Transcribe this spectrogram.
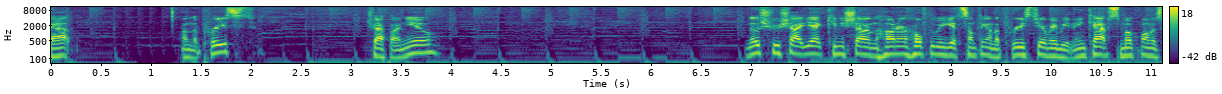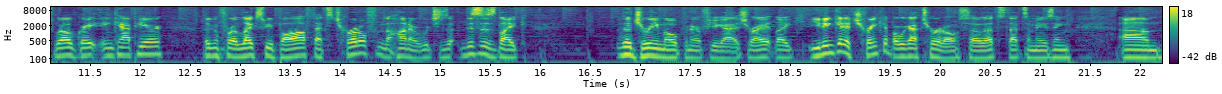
Sap on the priest. Trap on you. No true shot yet. Kidney shot on the hunter. Hopefully we get something on the priest here. Maybe an incap. Smoke bomb as well. Great incap here. Looking for a leg sweep off. That's turtle from the hunter, which is this is like the dream opener for you guys, right? Like you didn't get a trinket, but we got turtle, so that's that's amazing. Um,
